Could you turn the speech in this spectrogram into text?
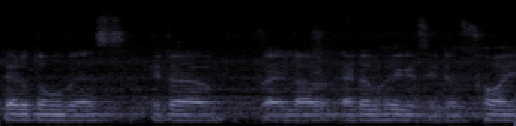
তেরোতম ব্যাস এটা প্রায় অ্যাডাল হয়ে গেছে। এটা ছয়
